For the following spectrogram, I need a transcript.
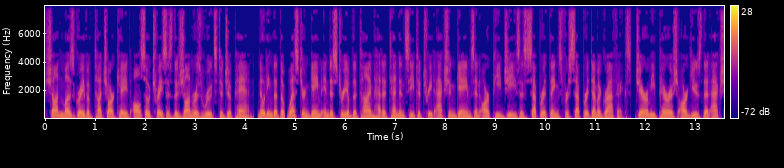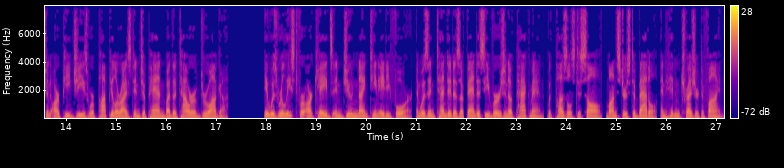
Sean Musgrave of Touch Arcade also traces the genre's roots to Japan, noting that the Western game industry of the time had a tendency to treat action games and RPGs as separate things for separate demographics. Jeremy Parish argues that action RPGs were popularized in Japan by the Tower of Druaga. It was released for arcades in June 1984, and was intended as a fantasy version of Pac-Man, with puzzles to solve, monsters to battle, and hidden treasure to find.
